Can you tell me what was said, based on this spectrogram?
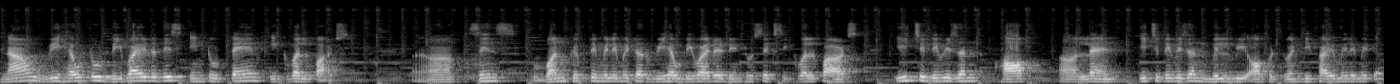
Now we have to divide this into 10 equal parts. Uh, since 150 millimeter we have divided into 6 equal parts each division of uh, length each division will be of 25 millimeter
